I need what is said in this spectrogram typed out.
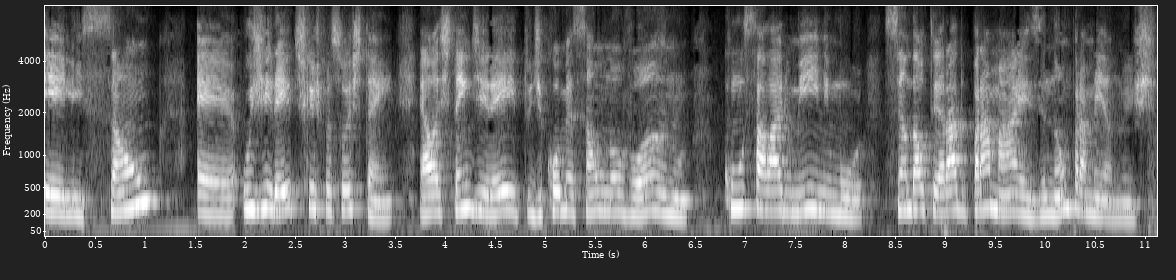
eles são é, os direitos que as pessoas têm. Elas têm direito de começar um novo ano com o salário mínimo sendo alterado para mais e não para menos.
